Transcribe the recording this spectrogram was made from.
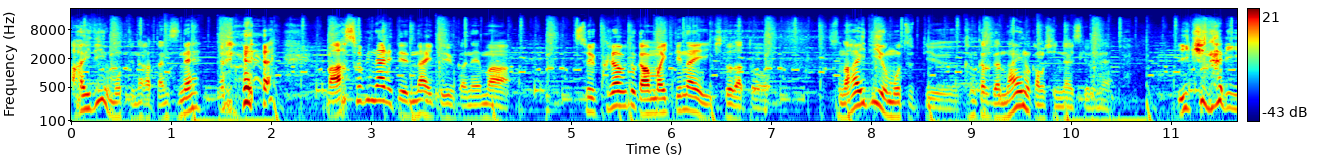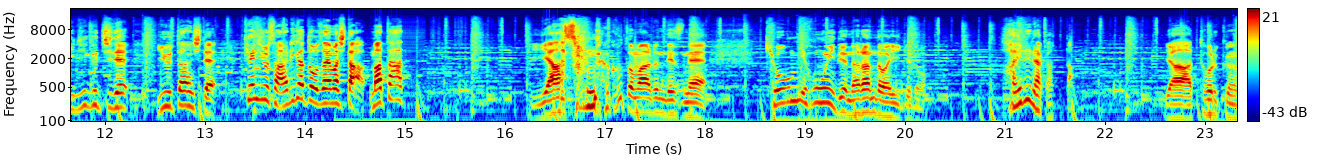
ID を持ってなかったんですね。まあ遊び慣れてないというかねまあそういうクラブとかあんま行ってない人だとその ID を持つっていう感覚がないのかもしれないですけどね。いきなり入り口で U ターンして「健次郎さんありがとうございました。また!」いやそんなこともあるんですね。興味本位で並んだはいいけど入れなかった。いやー徹君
